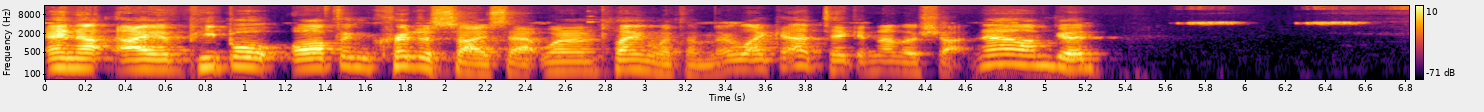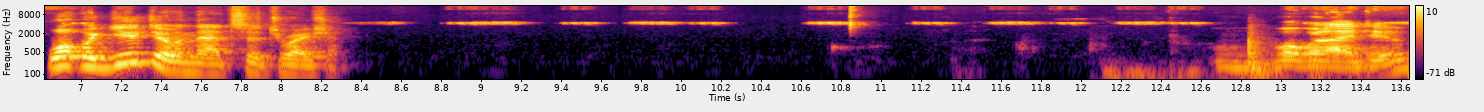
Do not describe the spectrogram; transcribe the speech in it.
And I, I have people often criticize that when I'm playing with them. They're like, ah, take another shot. No, I'm good. What would you do in that situation? what would I do?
